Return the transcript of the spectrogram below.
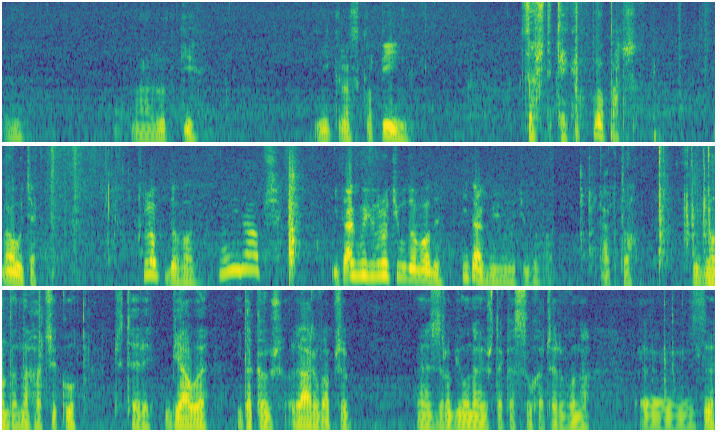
Ten malutki mikroskopijny. Coś takiego. No patrz. No uciekł. Klub do wody. No i dobrze. I tak byś wrócił do wody. I tak byś wrócił do wody. Tak to wygląda na haczyku. Cztery białe i taka już larwa przy... e, zrobiona już taka sucha czerwona e, z e,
